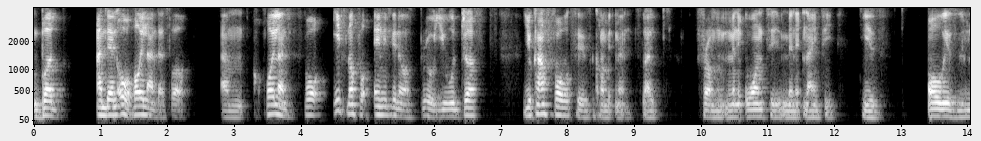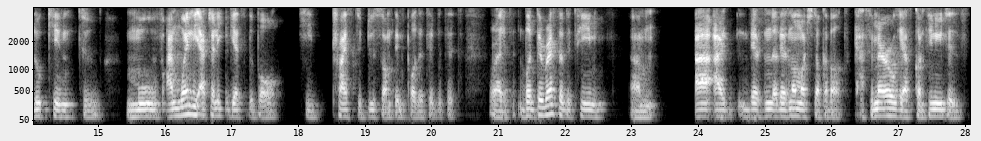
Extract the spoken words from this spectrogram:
but and then oh Hojlund as well. Um, Hojlund for if not for anything else, bro, you would just you can't fault his commitment. Like from minute one to minute ninety, he's always looking to move. And when he actually gets the ball, he tries to do something positive with it, right? But the rest of the team, um, I, I there's there's not much talk about. Casemiro, he has continued his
